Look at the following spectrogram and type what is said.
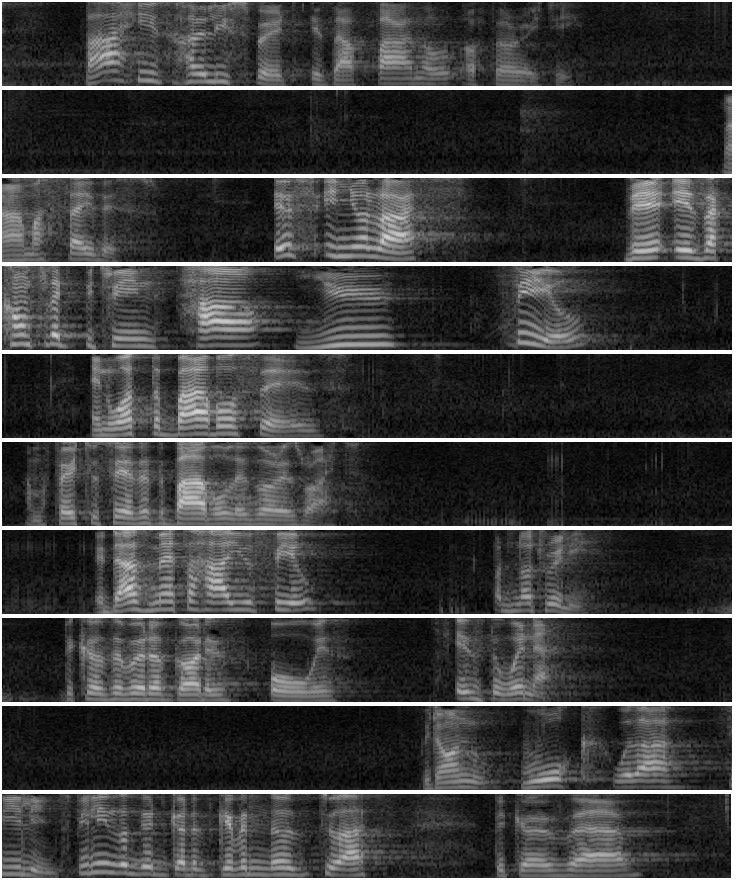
by His Holy Spirit is our final authority. Now, I must say this. If in your life there is a conflict between how you feel and what the Bible says, I'm afraid to say that the Bible is always right. It does matter how you feel, but not really. Because the Word of God is always is the winner. We don't walk with our feelings. Feelings are good. God has given those to us because uh,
